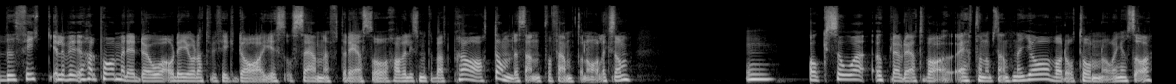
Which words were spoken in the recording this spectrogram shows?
vi, fick, eller vi höll på med det då och det gjorde att vi fick dagis. Och sen efter det så har vi liksom inte börjat prata om det sen på 15 år. Liksom. Mm. Och så upplevde jag att det var 100% när jag var då tonåring. och så.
